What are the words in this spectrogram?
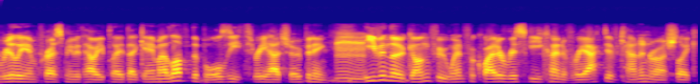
really impressed me with how he played that game. I loved the ballsy three hatch opening. Mm. Even though Gung Fu went for quite a risky kind of reactive cannon rush, like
